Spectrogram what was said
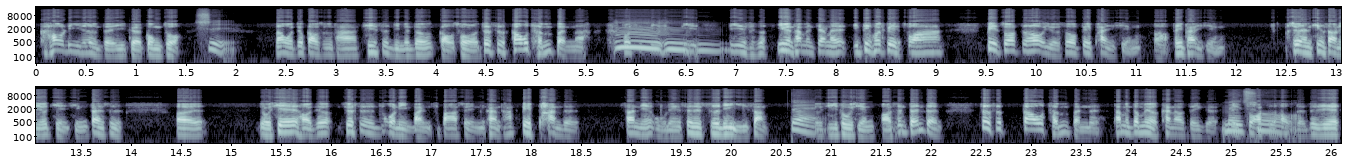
高利润的一个工作，是。然后我就告诉他，其实你们都搞错了，这是高成本啊，不是第第第一是，因为他们将来一定会被抓，被抓之后有时候被判刑啊，被判刑。虽然青少年有减刑，但是，呃，有些好就就是如果你满十八岁，你看他被判的三年、五年，甚至十年以上，对，有期徒刑啊，是等等，这是高成本的，他们都没有看到这个被抓之后的这些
